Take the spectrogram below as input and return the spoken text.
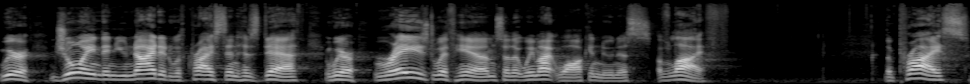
We are joined and united with Christ in his death, and we are raised with him so that we might walk in newness of life. The price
